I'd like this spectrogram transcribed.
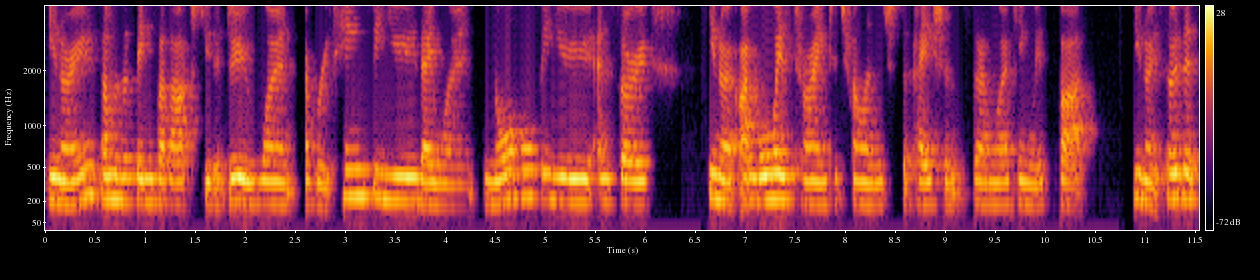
you know, some of the things I've asked you to do weren't a routine for you, they weren't normal for you. And so, you know, I'm always trying to challenge the patients that I'm working with, but, you know, so that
